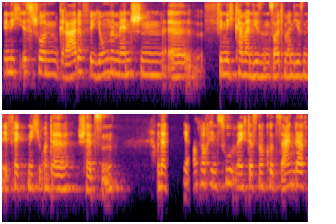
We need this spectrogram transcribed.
finde ich, ist schon gerade für junge Menschen, äh, finde ich, kann man diesen, sollte man diesen Effekt nicht unterschätzen. Und dann kommt ja auch noch hinzu, wenn ich das noch kurz sagen darf,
